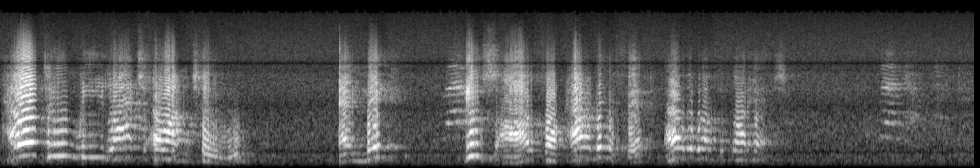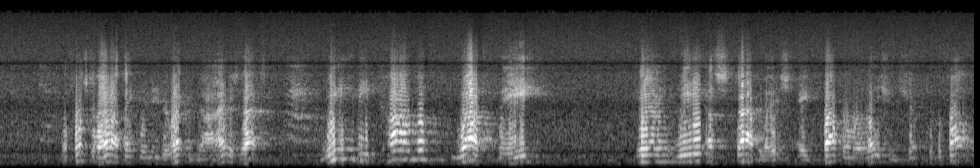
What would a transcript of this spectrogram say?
How do we latch on to and make use of for our benefit all the wealth that God has? Well, first of all, I think we need to recognize that We become wealthy when we establish a proper relationship to the Father.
